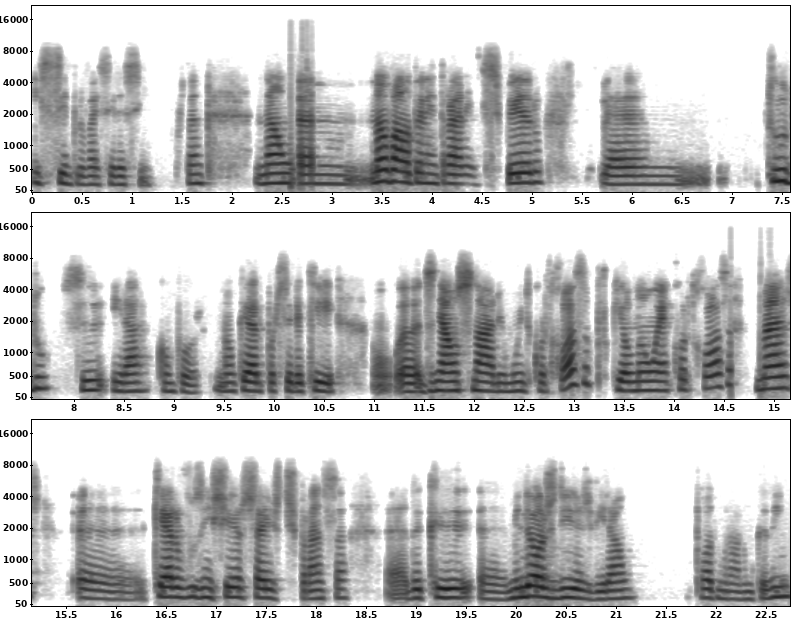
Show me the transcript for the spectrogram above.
e sempre vai ser assim. Portanto, não, um, não vale a pena entrar em desespero. Um, tudo se irá compor. Não quero parecer aqui uh, desenhar um cenário muito cor-de-rosa, porque ele não é cor-de-rosa, mas uh, quero vos encher cheios de esperança uh, de que melhores dias virão pode demorar um bocadinho,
